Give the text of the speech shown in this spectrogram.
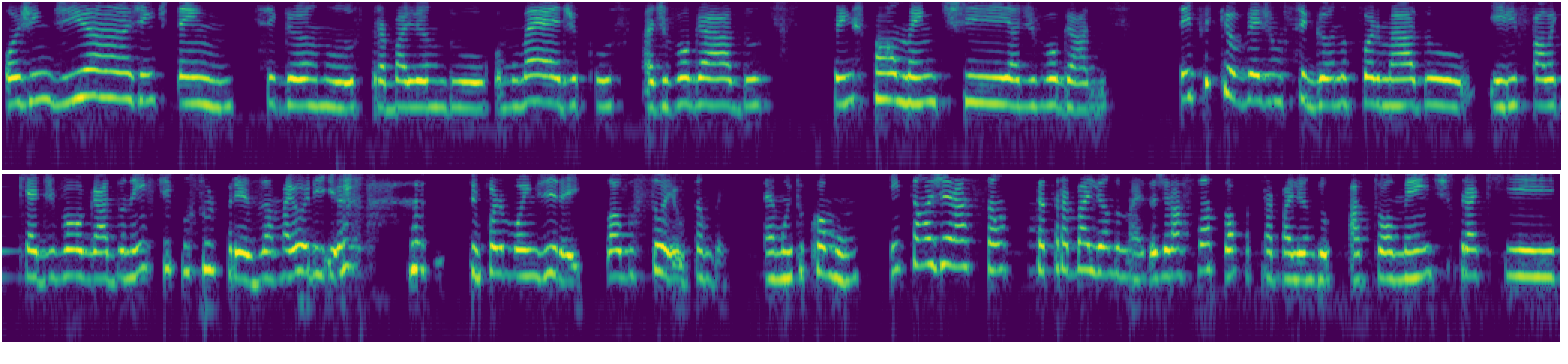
Hoje em dia, a gente tem ciganos trabalhando como médicos, advogados, principalmente advogados. Sempre que eu vejo um cigano formado e ele fala que é advogado, eu nem fico surpresa, a maioria se formou em direito. Logo sou eu também. É muito comum. Então a geração está trabalhando mais, a geração atual está trabalhando atualmente para que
